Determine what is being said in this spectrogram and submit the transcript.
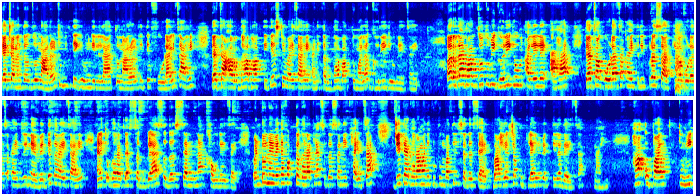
त्याच्यानंतर जो नारळ तुम्ही तिथे घेऊन गेलेला आहात तो नारळ तिथे फोडायचा आहे. त्याचा अर्धा भाग तिथेच ठेवायचा आहे आणि अर्धा भाग तुम्हाला घरी घेऊन यायचा आहे. अर्धा भाग जो तुम्ही घरी घेऊन आलेले आहात त्याचा गोडाचा काहीतरी प्रसाद किंवा गोडाचा काहीतरी नैवेद्य करायचा आहे आणि तो घरातल्या सगळ्या सदस्यांना खाऊ द्यायचा आहे. पण तो नैवेद्य फक्त घरातल्या सदस्यांनी खायचा जे त्या घरामध्ये कुटुंबातील सदस्य आहेत बाहेरच्या कुठल्याही व्यक्तीला द्यायचा नाही. हा उपाय तुम्ही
